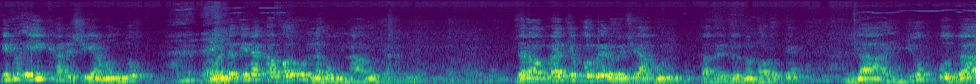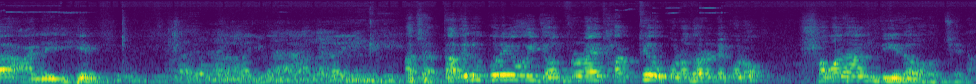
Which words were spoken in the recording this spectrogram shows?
কিন্তু এইখানে সেই আনন্দ ওয়াল্লাযীনা কাফারু লাহুম নারু জাহান্নাম যারা অগ্রাহ্য করবে রয়েছে আগুন, তাদের জন্য নরকে। লা ইউকদা আলাইহিম। আচ্ছা তাদের উপরে ওই যন্ত্রণায় থাকতেও ধরনের কোনো সমাধান দিয়ে দেওয়া হচ্ছে না।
